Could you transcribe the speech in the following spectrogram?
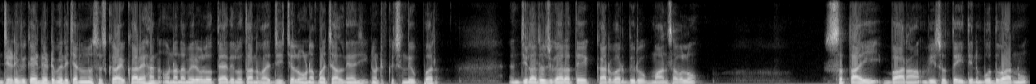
ਜਿਹੜੇ ਵੀ ਕੈਂਡੀਡੇਟ ਮੇਰੇ ਚੈਨਲ ਨੂੰ ਸਬਸਕ੍ਰਾਈਬ ਕਰ ਰਹੇ ਹਨ, ਉਹਨਾਂ ਦਾ ਮੇਰੇ ਵੱਲੋਂ ਤਹਿ ਦਿਲੋਂ ਧੰਨਵਾਦ ਜੀ। ਚਲੋ ਹੁਣ ਆਪਾਂ ਚੱਲਦੇ ਹਾਂ ਜੀ ਨੋਟੀਫਿਕੇਸ਼ਨ ਦੇ ਉੱਪਰ। ਜ਼ਿਲ੍ਹਾ ਰੁਜ਼ਗਾਰ ਅਤੇ ਕਾਰੋਬਾਰ ਬਿਊਰੋ ਮਾਨਸਾ ਵੱਲੋਂ 27 12 2023 ਦਿਨ ਬੁੱਧਵਾਰ ਨੂੰ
